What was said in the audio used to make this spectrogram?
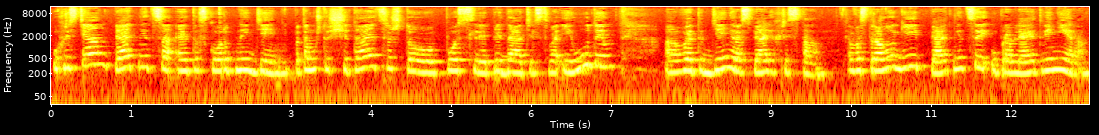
У христиан пятница – это скорбный день, потому что считается, что после предательства Иуды а, в этот день распяли Христа. В астрологии пятницей управляет Венера,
